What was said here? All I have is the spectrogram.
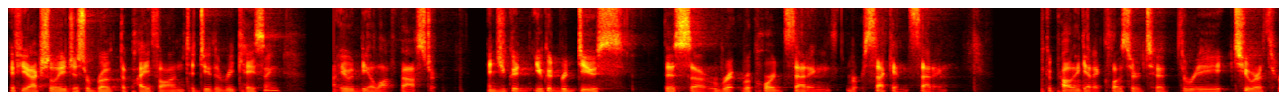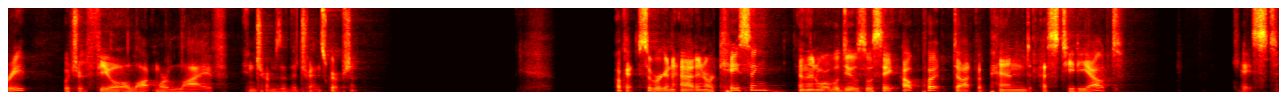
if you actually just wrote the Python to do the recasing, it would be a lot faster, and you could you could reduce this uh, re- record setting second setting. You could probably get it closer to three, two or three, which would feel a lot more live in terms of the transcription. Okay, so we're going to add in our casing. And then what we'll do is we'll say output.append stdout cased.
